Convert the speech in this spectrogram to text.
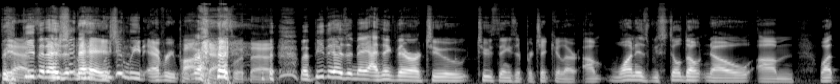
be, Yes, be that as it may, we should lead every podcast Right. with that. but be that as it may, I think there are two two things in particular. Um, one is we still don't know um, what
